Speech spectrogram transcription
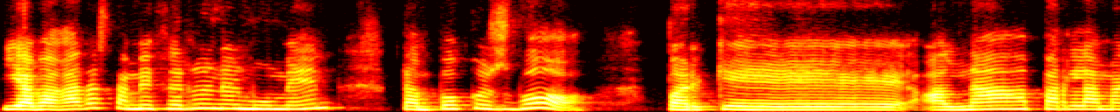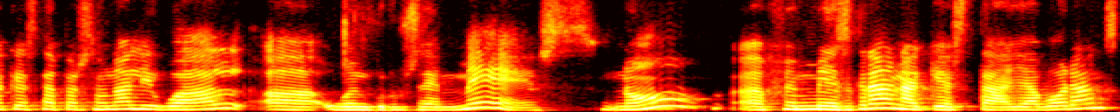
i a vegades també fer-lo en el moment tampoc és bo, perquè al anar a parlar amb aquesta persona al igual eh, ho engrosem més, no? Eh, fem més gran aquesta. Llavors,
